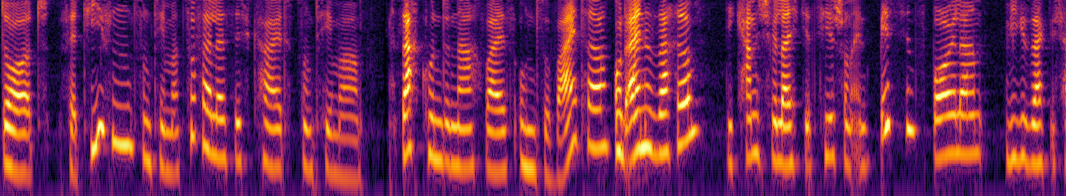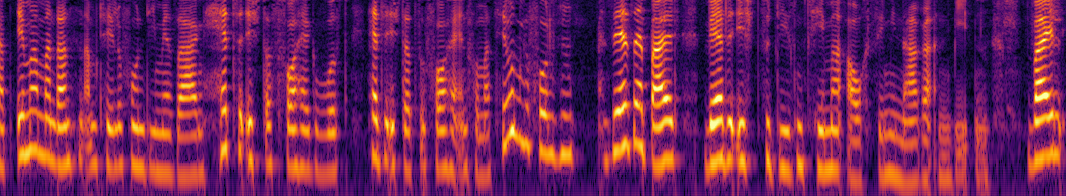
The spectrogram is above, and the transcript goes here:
dort vertiefen zum Thema Zuverlässigkeit, zum Thema Sachkundenachweis und so weiter. Und eine Sache, die kann ich vielleicht jetzt hier schon ein bisschen spoilern. Wie gesagt, ich habe immer Mandanten am Telefon, die mir sagen, hätte ich das vorher gewusst, hätte ich dazu vorher Informationen gefunden. Sehr, sehr bald werde ich zu diesem Thema auch Seminare anbieten, weil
